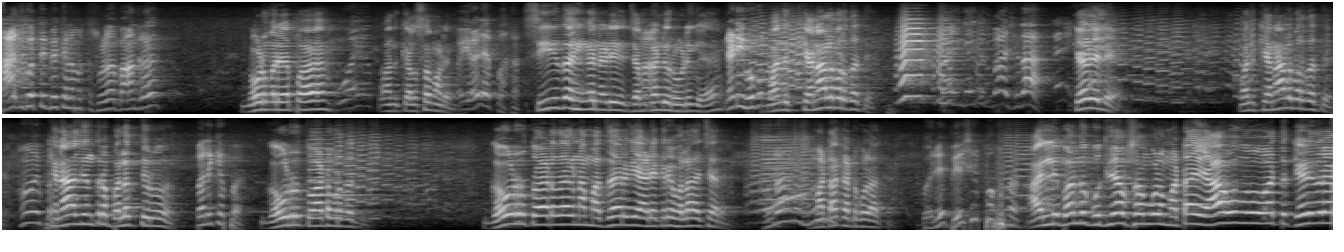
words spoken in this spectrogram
ಹಾದಿ ಗೊತ್ತಿರ್ಬೇಕಲ್ಲ ಮತ್ತೆ ಸುಳ್ಳ ಬಾ ಅಂದ್ರ? ನೋಡ್ ಮರಿಯಪ್ಪ ಒಂದ್ ಕೆಲಸ ಮಾಡಿ. ಹೇಳಪ್ಪ. ಸೀದಾ ಹಿಂಗ ನಡಿ ಜಮಖಂಡಿ ರೋಡಿಗೆ. ನಡಿ ಹೋಗು. ಒಂದು ಕೆನಾಲ್ ಬರ್ತೈತಿ. ಕೇಳಿಲ್ಲಿ ಒಂದು ಕೆನಾಲ್ ಬರ್ತೈತಿ. ಹ್ಞೂ ಯಪ್ಪ ಕೆನಾಲ್ದಿಂತ್ರ ಬಲಕ್ತಿರು ಬಲಕ್ಕೆಪ್ಪ. ಗೌಡ್ರ ತೋಟ ಬರ್ತೈತಿ. ಗೌಡ್ರ ತೋಟದಾಗ ನಮ್ಮ ಅಜ್ಜಾರಿಗೆ ಎರಡು ಎಕರೆ ಹೊಲ ಹಚ್ಚಾರ ಮಠ ಕಟ್ಕೊಳಕ. ಬಲೆ ಬೇಸಿರ್ಪ ಅಲ್ಲಿ ಬಂದು ಗುದ್ಲ್ಯಾಪ್ ಸ್ವಾಮಿಗಳು ಮಠ ಯಾವುದು ಅಂತ ಕೇಳಿದ್ರೆ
